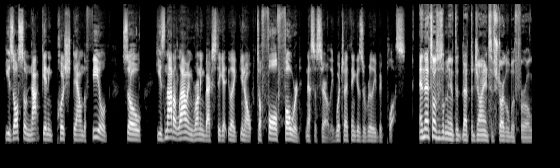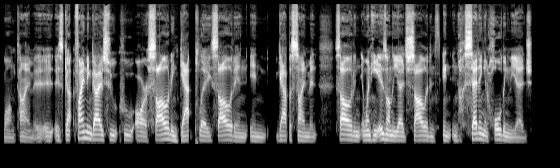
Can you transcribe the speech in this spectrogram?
he's also not getting pushed down the field. So he's not allowing running backs to get like, you know, to fall forward necessarily, which I think is a really big plus and that's also something that the, that the, Giants have struggled with for a long time is, finding guys who who are solid in gap play, solid in in gap assignment, solid in when he is on the edge, solid in, in, in setting and holding the edge.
